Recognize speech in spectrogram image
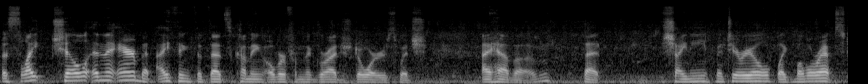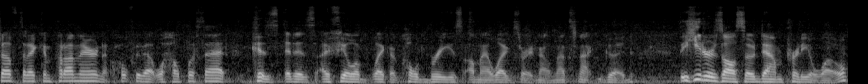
a slight chill in the air, but I think that that's coming over from the garage doors, which I have um that shiny material like bubble wrap stuff that I can put on there and hopefully that will help with that because it is I feel like a cold breeze on my legs right now and that's not good. The heater is also down pretty low.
